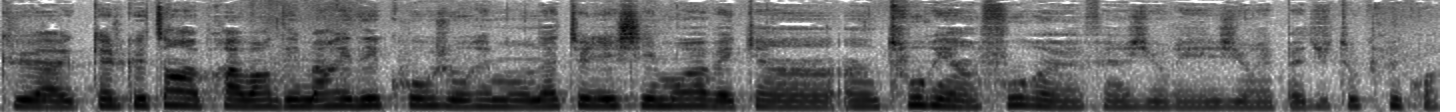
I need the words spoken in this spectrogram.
que euh, quelques temps après avoir démarré des cours, j'aurais mon atelier chez moi avec un, tour et un four, enfin, j'y aurais, j'y aurais pas du tout cru, quoi.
